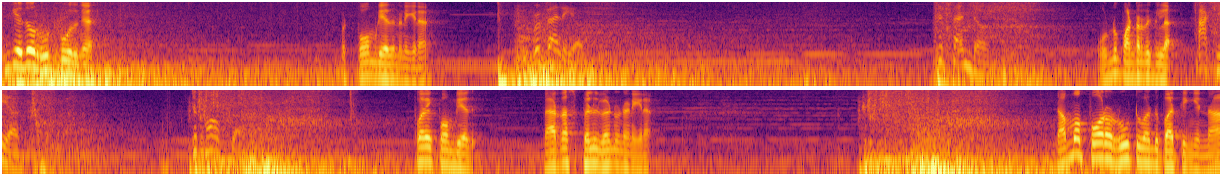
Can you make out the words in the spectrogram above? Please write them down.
இங்கே ஏதோ ரூட் போகுதுங்க. பட் போக முடியாதுன்னு நினைக்கிறேன். Descendo. ஒன்றும் பண்ணுறதுக்கு இல்லை. இப்போதைக்கு போக முடியாது. வேறு ஏதாவது ஸ்பெல் வேணும்னு நினைக்கிறேன். நம்ம போகிற ரூட் வந்து பார்த்தீங்கன்னா.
